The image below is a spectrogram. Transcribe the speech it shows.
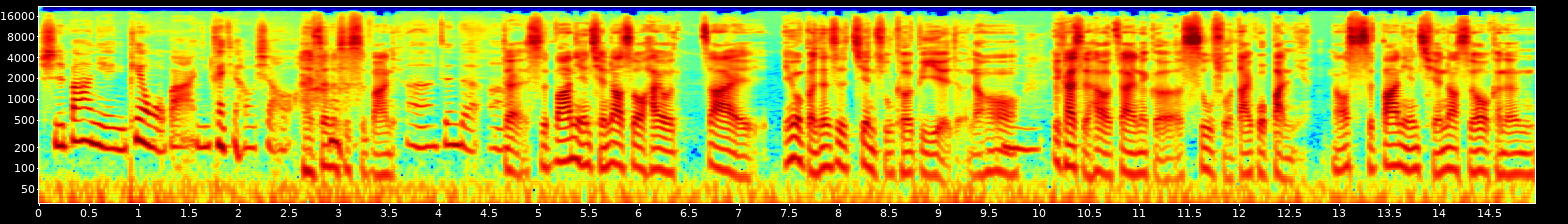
十八年，你骗我吧？你看起来好小哦。哎，真的是十八年。嗯，真的。嗯，对，十八年前那时候还有在，因为我本身是建筑科毕业的，然后一开始还有在那个事务所待过半年。然后十八年前那时候可能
